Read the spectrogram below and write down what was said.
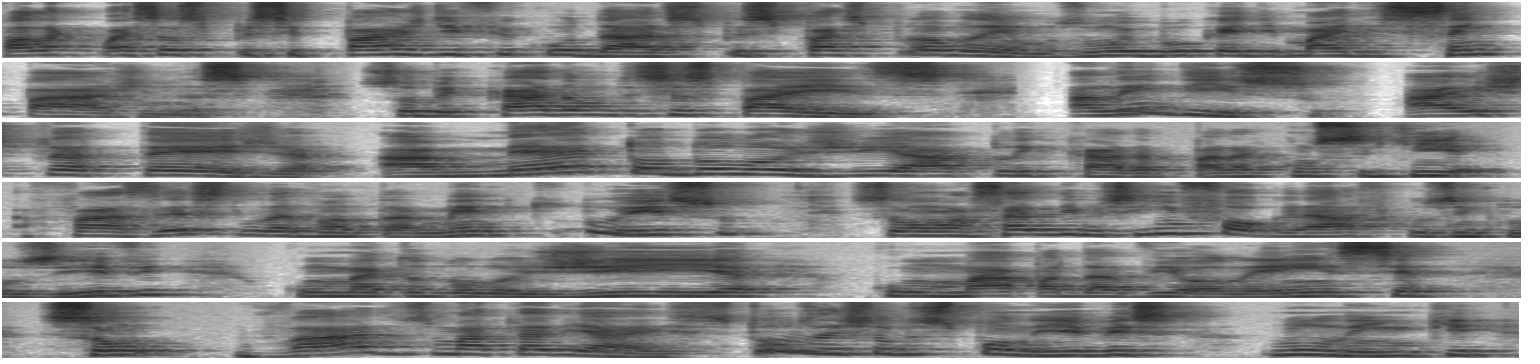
fala quais são as principais dificuldades, os principais problemas. Um e-book é de mais de 100 páginas sobre cada um desses países. Além disso, a estratégia, a metodologia aplicada para conseguir fazer esse levantamento, tudo isso são uma série de infográficos, inclusive, com metodologia, com mapa da violência. São vários materiais. Todos eles estão disponíveis no link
